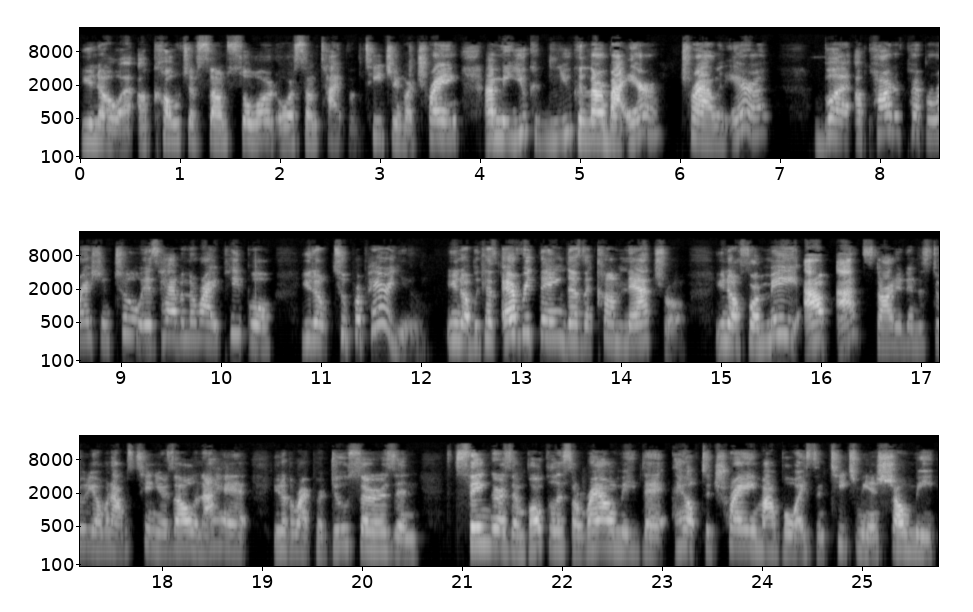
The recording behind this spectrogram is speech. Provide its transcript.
you know a, a, coach of some sort or some type of teaching or training. I mean you could you could learn by error trial and error but a part of preparation too is having the right people you know to prepare you you know because everything doesn't come natural you know for me i i started in the studio when i was 10 years old and i had you know the right producers and singers and vocalists around me that helped to train my voice and teach me and show me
